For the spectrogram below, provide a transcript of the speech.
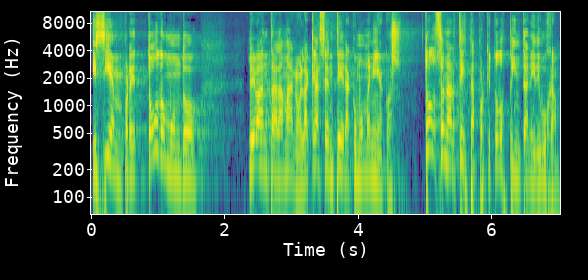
Y siempre todo mundo levanta la mano, la clase entera como maníacos. Todos son artistas porque todos pintan y dibujan.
